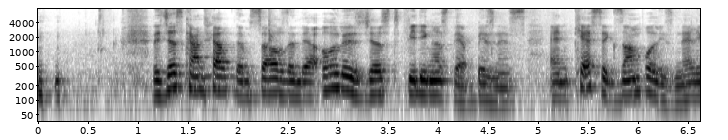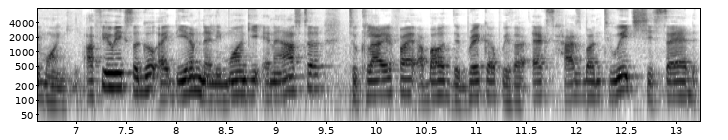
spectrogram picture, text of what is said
they just can't help themselves and they're always just feeding us their business. And case example is Nelly Mwangi. A few weeks ago, I DM'd Nelly Mwangi and I asked her to clarify about the breakup with her ex-husband, to which she said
